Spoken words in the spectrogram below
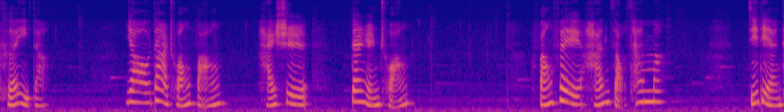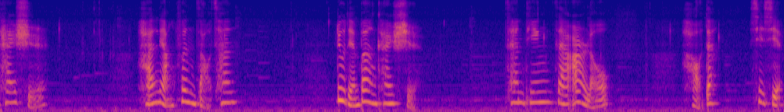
可以的。要大床房还是单人床？房费含早餐吗？几点开始？含两份早餐。六点半开始。餐厅在二楼。好的，谢谢。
